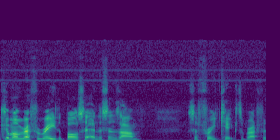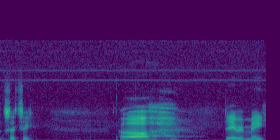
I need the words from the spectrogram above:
Come on, referee. The ball's hit Henderson's arm. It's a free kick to Bradford City. Ah, oh, dearie me.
